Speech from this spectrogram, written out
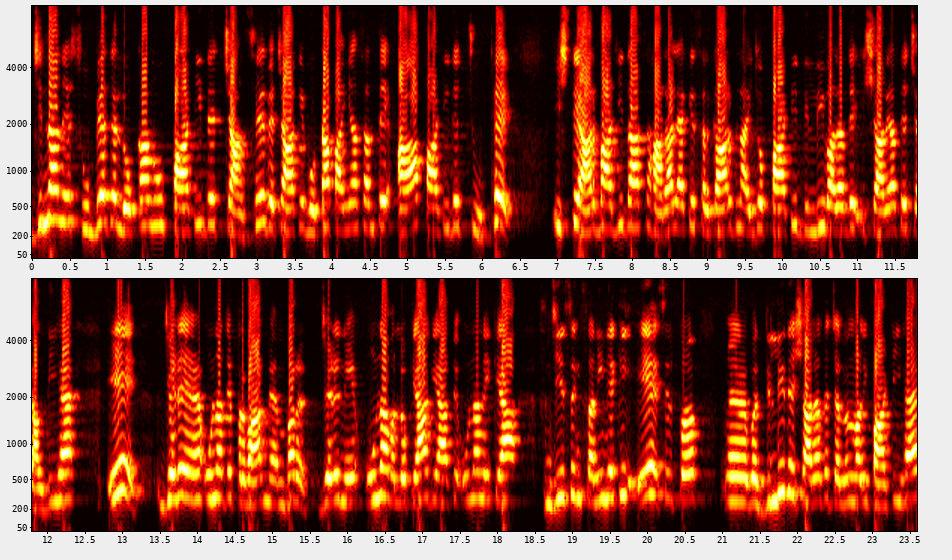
ਜਿਨ੍ਹਾਂ ਨੇ ਸੂਬੇ ਦੇ ਲੋਕਾਂ ਨੂੰ ਪਾਰਟੀ ਦੇ ਝਾਂਸੇ ਵਿੱਚ ਆ ਕੇ ਵੋਟਾਂ ਪਾਈਆਂ ਸਨ ਤੇ ਆਪ ਪਾਰਟੀ ਦੇ ਝੂਠੇ ਇਸ਼ਤਿਹਾਰਬਾਜ਼ੀ ਦਾ ਸਹਾਰਾ ਲੈ ਕੇ ਸਰਕਾਰ ਬਣਾਈ, ਜੋ ਪਾਰਟੀ ਦਿੱਲੀ ਵਾਲਿਆਂ ਦੇ ਇਸ਼ਾਰਿਆਂ ਤੇ ਚੱਲਦੀ ਹੈ। ਇਹ ਜਿਹੜੇ ਹੈ, ਉਹਨਾਂ ਦੇ ਪਰਿਵਾਰ ਮੈਂਬਰ ਜਿਹੜੇ ਨੇ, ਉਹਨਾਂ ਵੱਲੋਂ ਕਿਹਾ ਗਿਆ ਤੇ ਉਹਨਾਂ ਨੇ ਕਿਹਾ, ਸੰਜੀਤ ਸਿੰਘ ਸਨੀ ਨੇ ਕਿ ਇਹ ਸਿਰਫ ਦਿੱਲੀ ਦੇ ਇਸ਼ਾਰਿਆਂ ਤੇ ਚੱਲਣ ਵਾਲੀ ਪਾਰਟੀ ਹੈ,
